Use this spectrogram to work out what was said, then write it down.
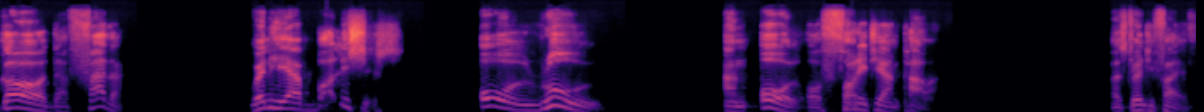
God the Father, when he abolishes all rule and all authority and power. Verse 25.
